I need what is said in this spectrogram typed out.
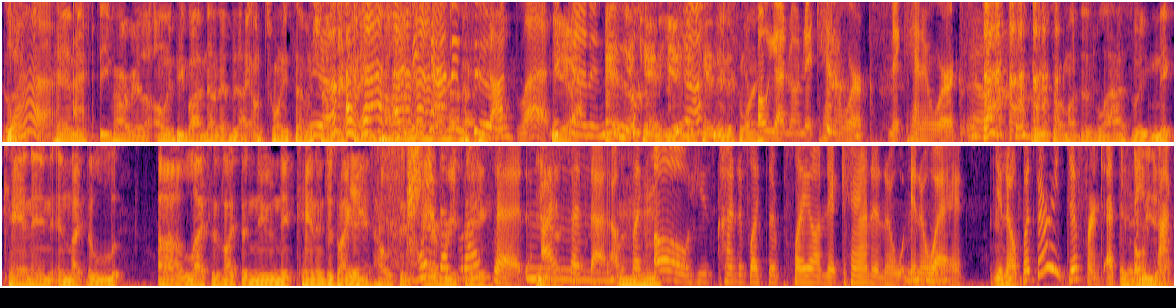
Yeah. him and Steve Harvey are the only people I know that be like on 27 Yeah. shows at the same time. Nick Cannon too. God bless. Nick Yeah. Cannon too. And Nick Cannon. Yeah, Yeah. Nick Cannon is one. Oh yeah, no, Nick Cannon works. Nick Cannon works. we were talking about this last week. Nick Cannon and like the uh, Lex is like the new Nick Cannon. Just like Yeah. he's hosting Hey, everything. that's what I said. I said that. I was Mm-hmm. like, oh, he's kind of like their play on Nick Cannon in a, in a way, you know, but very different at the same Oh, yeah. time.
